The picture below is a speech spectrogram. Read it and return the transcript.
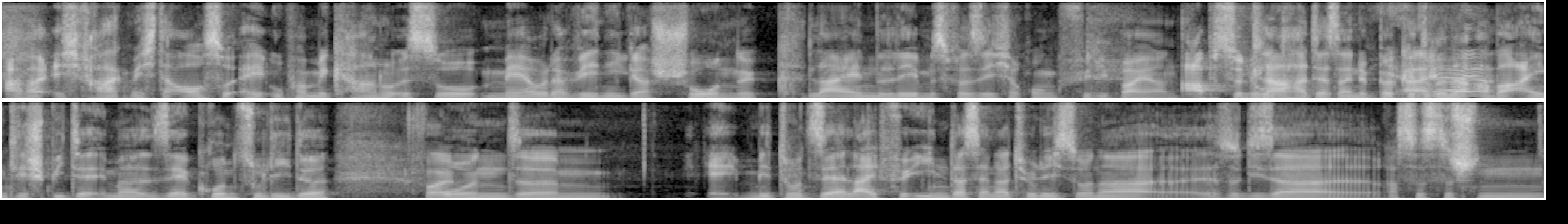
Aber ich frage mich da auch so, ey, Upamecano ist so mehr oder weniger schon eine kleine Lebensversicherung für die Bayern. Absolut. Klar hat er seine Böcke Ja, ja, drin, ja. aber eigentlich spielt er immer sehr grundsolide. Voll. Und ähm, mir tut sehr leid für ihn, dass er natürlich so einer, so dieser rassistischen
